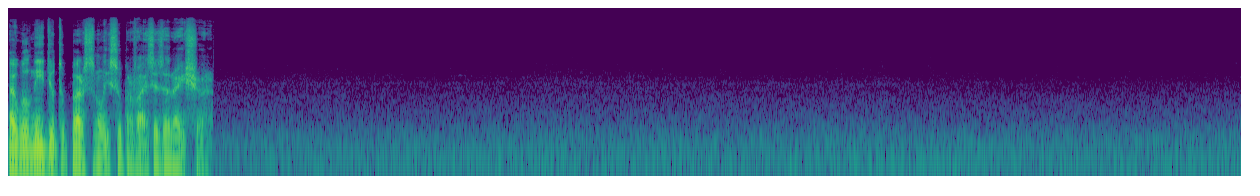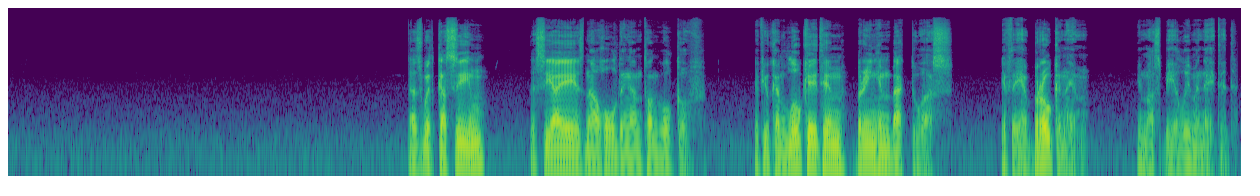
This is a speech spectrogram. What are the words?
I will need you to personally supervise his erasure. As with Qasim, the CIA is now holding Anton Volkov. If you can locate him, bring him back to us. If they have broken him, he must be eliminated.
